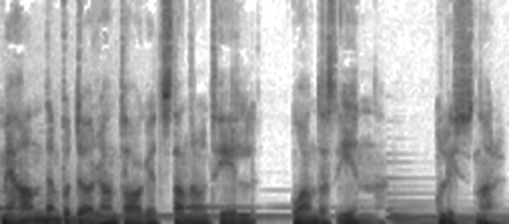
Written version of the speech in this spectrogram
Med handen på dörrhandtaget stannar hon till och andas in och lyssnar.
